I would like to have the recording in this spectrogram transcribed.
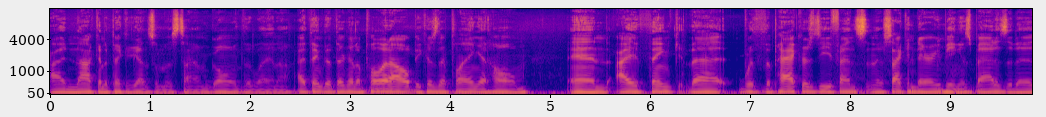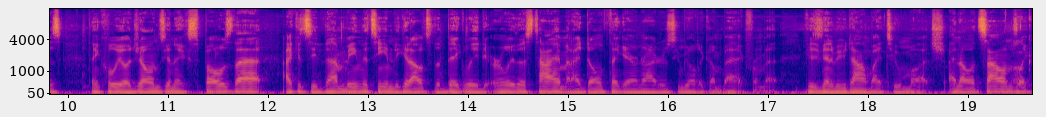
I'm not going to pick against them this time. I'm going with Atlanta. I think that they're going to pull it out because they're playing at home. And I think that with the Packers defense and their secondary being as bad as it is, I think Julio Jones is going to expose that. I could see them being the team to get out to the big lead early this time, and I don't think Aaron Rodgers can be able to come back from it he's going to be down by too much. I know it sounds like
